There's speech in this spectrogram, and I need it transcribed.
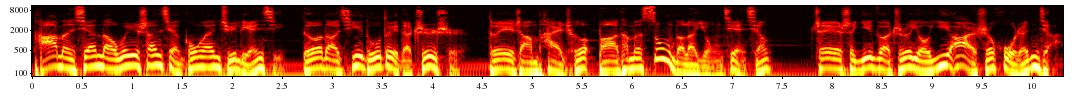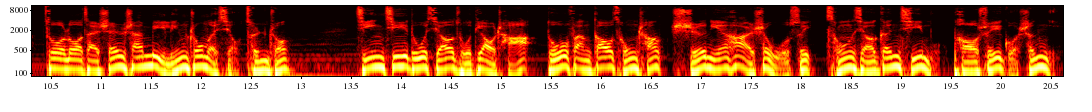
他们先到微山县公安局联系，得到缉毒队的支持，队长派车把他们送到了永建乡。这是一个只有一二十户人家、坐落在深山密林中的小村庄。经缉毒小组调查，毒贩高从昌时年二十五岁，从小跟其母跑水果生意，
